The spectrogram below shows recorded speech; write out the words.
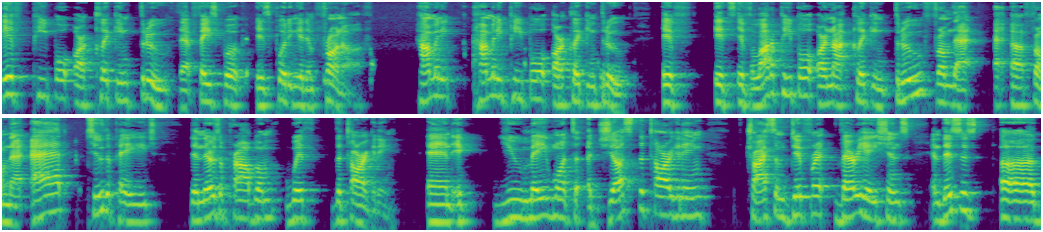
if people are clicking through that Facebook is putting it in front of. How many how many people are clicking through? If it's if a lot of people are not clicking through from that uh, from that ad to the page, then there's a problem with the targeting, and it you may want to adjust the targeting, try some different variations, and this is uh,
